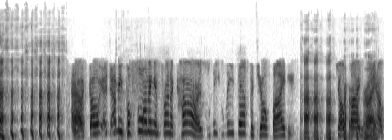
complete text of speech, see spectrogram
uh, go, I mean, performing in front of cars. Leave, leave that for Joe Biden. Joe Biden, right. you know,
